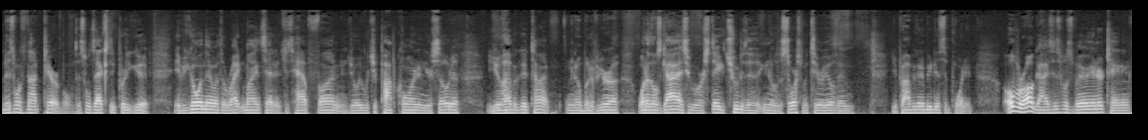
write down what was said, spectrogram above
this one's not terrible. This one's actually pretty good. If you go in there with the right mindset and just have fun, enjoy with your popcorn and your soda, you'll have a good time. You know, but if you're a one of those guys who are staying true to the you know the source material, then you're probably going to be disappointed. Overall, guys, this was very entertaining.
